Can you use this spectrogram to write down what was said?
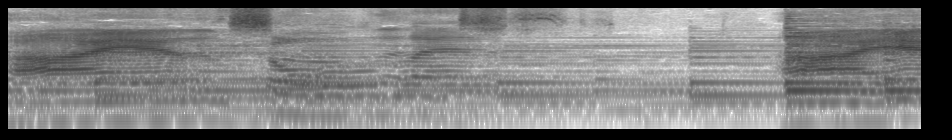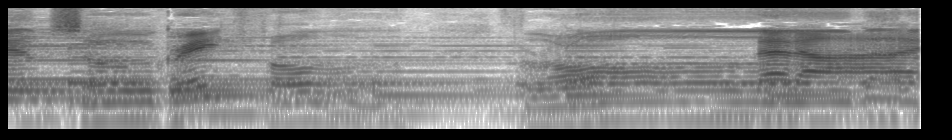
I am so blessed. I am so grateful for all that I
